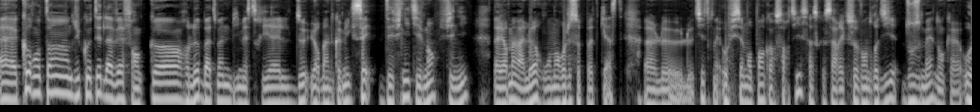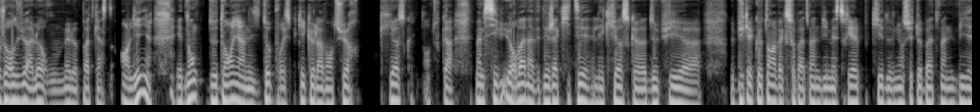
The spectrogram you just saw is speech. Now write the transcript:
Euh, Corentin, du côté de la VF encore, le Batman bimestriel de Urban Comics, c'est définitivement fini. D'ailleurs, même à l'heure où on enregistre ce podcast, euh, le, le titre n'est officiellement pas encore sorti, parce que ça arrive ce vendredi 12 mai, donc euh, aujourd'hui à l'heure où on met le podcast en ligne. Et donc, dedans, il y a un édito pour expliquer que l'aventure kiosque, en tout cas, même si Urban avait déjà quitté les kiosques euh, depuis euh, depuis quelque temps avec ce Batman bimestriel qui est devenu ensuite le Batman bi-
